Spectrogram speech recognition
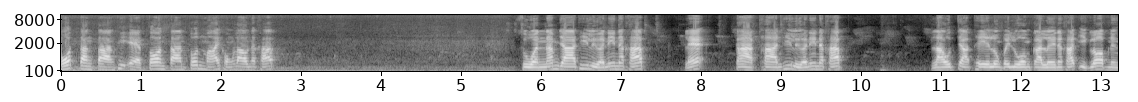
มดต่างๆ ที่แอบซ่อนตามต้นไม้ของเรานะครับ ส่วนน้ำยาที่เหลือนี่นะครับ และกากถ่านที่เหลือนี่นะครับ เราจะเทลงไปรวมกันเลยนะครับ อีกรอบหนึ่ง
